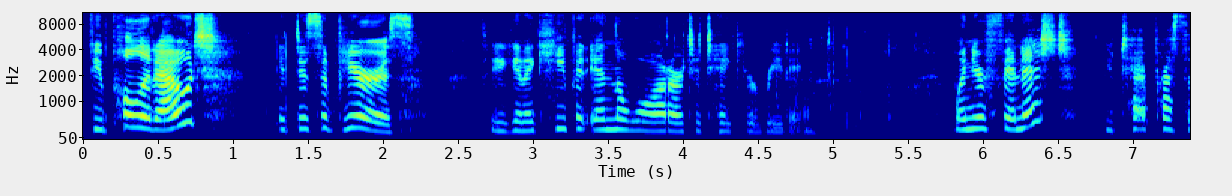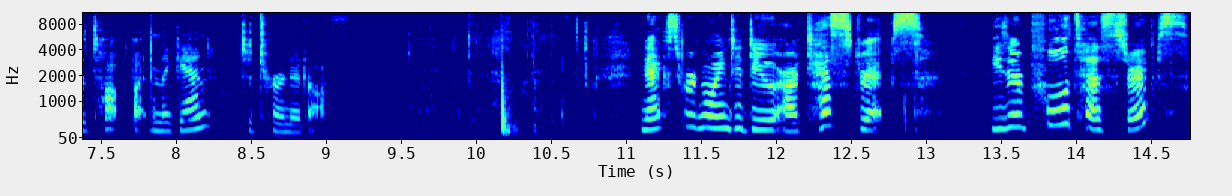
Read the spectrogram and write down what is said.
If you pull it out, it disappears. So you're gonna keep it in the water to take your reading. When you're finished, you press the top button again to turn it off. Next, we're going to do our test strips. These are pool test strips,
